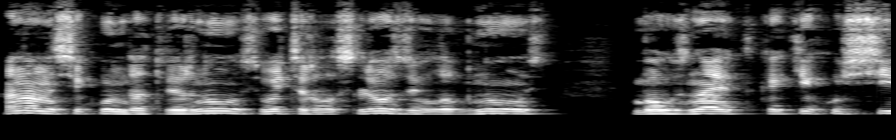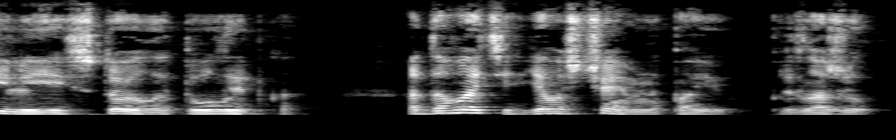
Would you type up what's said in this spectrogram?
Она на секунду отвернулась, вытерла слезы и улыбнулась. Бог знает, каких усилий ей стоила эта улыбка. «А давайте я вас чаем напою», – предложил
